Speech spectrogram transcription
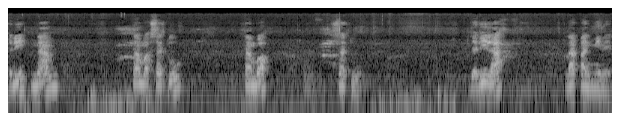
Jadi 6 tambah 1 tambah 1. Jadilah 8 minit.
